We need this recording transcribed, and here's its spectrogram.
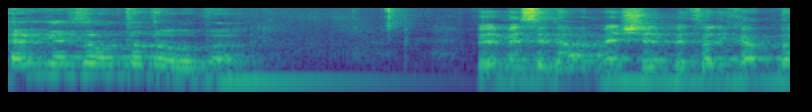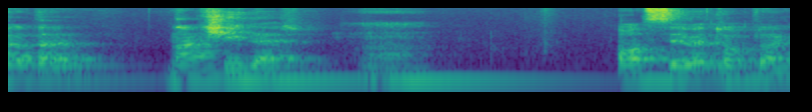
Herkes Orta Doğu'da. Ve mesela meşrep ve tarikatlarda Nakşiler, Hı. Asya ve toprak,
